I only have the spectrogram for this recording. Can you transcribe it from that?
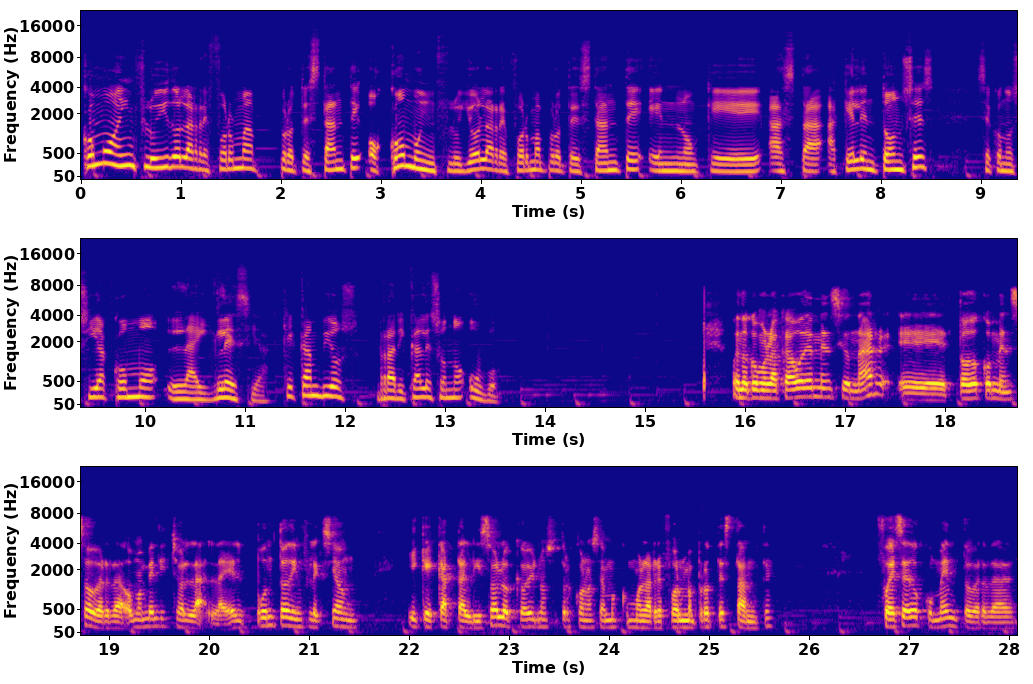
¿cómo ha influido la reforma protestante o cómo influyó la reforma protestante en lo que hasta aquel entonces se conocía como la iglesia? ¿Qué cambios radicales o no hubo? Bueno, como lo acabo de mencionar, eh, todo comenzó, ¿verdad? O más bien dicho, el punto de inflexión y que catalizó lo que hoy nosotros conocemos como la Reforma Protestante fue ese documento, ¿verdad?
